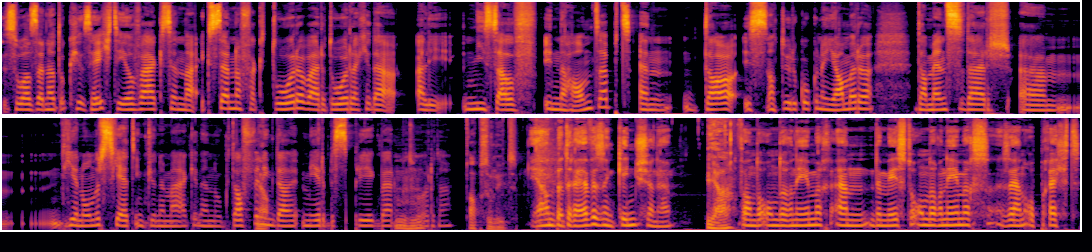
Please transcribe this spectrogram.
zoals daarnet ook gezegd, heel vaak zijn dat externe factoren waardoor dat je dat allee, niet zelf in de hand hebt. En dat is natuurlijk ook een jammere dat mensen daar ehm, geen onderscheid in kunnen maken. En ook dat vind ik dat meer bespreekbaar moet mhm. worden. Absoluut. Ja, een bedrijf is een kindje hè, ja. van de ondernemer. En de meeste ondernemers zijn oprecht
